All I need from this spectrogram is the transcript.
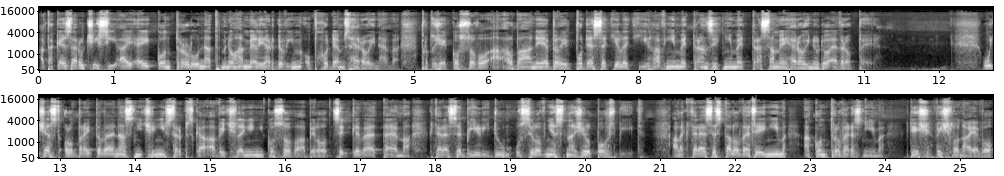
a také zaručí CIA kontrolu nad mnoha miliardovým obchodem s heroinem, protože Kosovo a Albánie byly po desetiletí hlavními transitními trasami heroinu do Evropy. Účast Albrightové na zničení Srbska a vyčlenění Kosova bylo citlivé téma, které se Bílý dům usilovně snažil pohřbít, ale které se stalo veřejným a kontroverzním, když vyšlo najevo,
